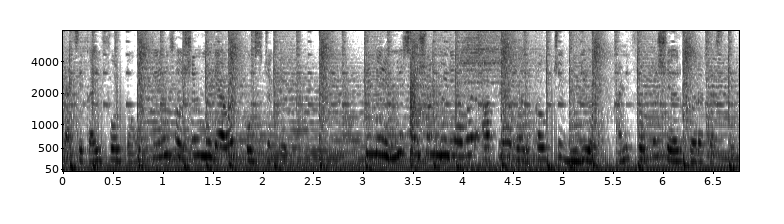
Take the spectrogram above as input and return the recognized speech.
त्याचे काही फोटो तिने सोशल मीडियावर पोस्ट केले. ती नेहमी सोशल मीडियावर आपल्या वर्कआउटचे व्हिडिओ आणि फोटो शेअर करत असते.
